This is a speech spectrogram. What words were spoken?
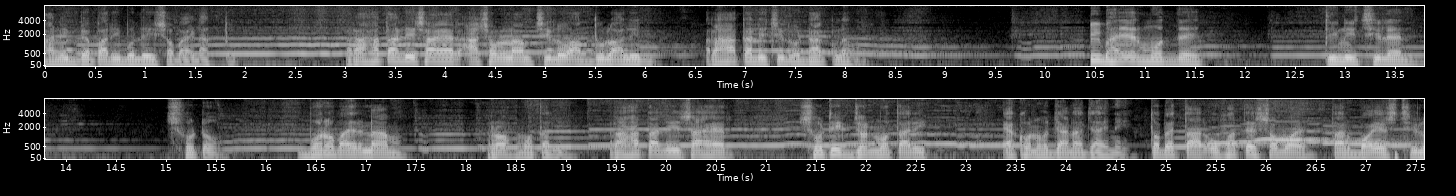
হানিফ ব্যাপারী বলেই সবাই ডাকত। রাহাত আলী শাহের আসল নাম ছিল আব্দুল আলিম। রাহাত আলী ছিল ডাকনাম। দুই ভাইয়ের মধ্যে তিনি ছিলেন ছোট। বড় ভাইয়ের নাম রহমত আলী। রাহাত আলী শাহের সঠিক জন্ম তারিখ এখনও জানা যায়নি। তবে তার ওফাতের সময় তার বয়স ছিল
